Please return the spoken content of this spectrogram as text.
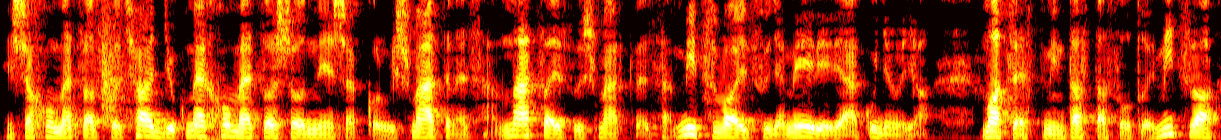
És a homec az, hogy hagyjuk meg homecosodni, és akkor úgy smárteveszám, macajsz, úgy smárteveszám, micvajsz, ugye miért írják ugyanúgy a maceszt, mint azt a szót, hogy micva,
